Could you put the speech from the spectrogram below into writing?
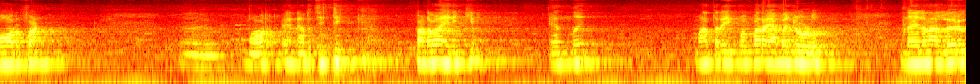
മോർ ഫൺ മോർ എനർജറ്റിക് പടമായിരിക്കും എന്ന് മാത്രമേ ഇപ്പം പറയാൻ പറ്റുള്ളൂ. എന്തായാലും നല്ലൊരു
